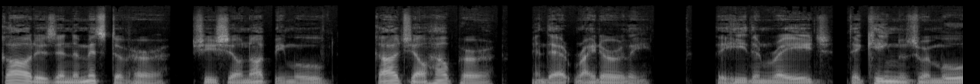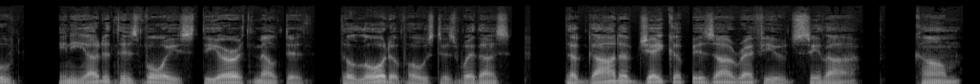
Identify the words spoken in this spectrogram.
God is in the midst of her, she shall not be moved. God shall help her, and that right early. The heathen rage, the kingdoms were moved, and he uttereth his voice, the earth melteth. The Lord of hosts is with us. The God of Jacob is our refuge, Selah. Come,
